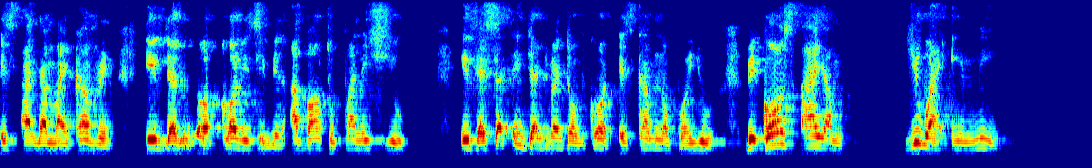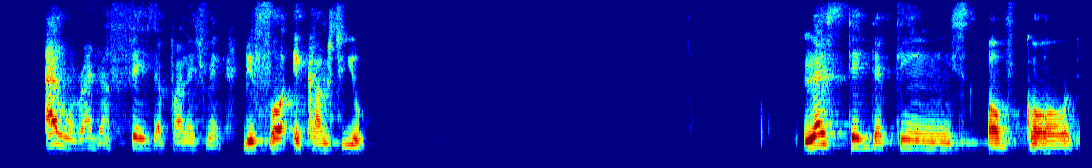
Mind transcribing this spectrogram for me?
is under my covering. If the Lord God is even about to punish you, if a certain judgment of God is coming upon you, because I am, you are in me, I would rather face the punishment before it comes to you. Let's take the things of God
